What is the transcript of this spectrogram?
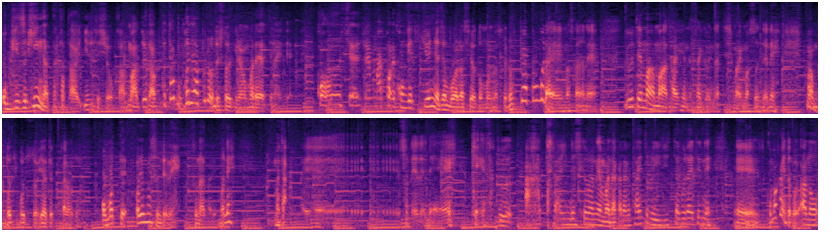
お気づきになった方いるでしょうか？まあ、というか、多分これアップロードした時にはまだやってないんで、今週中、まあこれ今月中には全部終わらせようと思いますけど、600本ぐらいやりますからね、言うてまあまあ大変な作業になってしまいますんでね、まあぼちぼちとやっていこうかなと思っておりますんでね、そのあたりもね、また、えーそれでね、検索上がったらいいんですけどね、まあ、なかなかタイトルいじったぐらいでね、えー細かいところ、あの、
